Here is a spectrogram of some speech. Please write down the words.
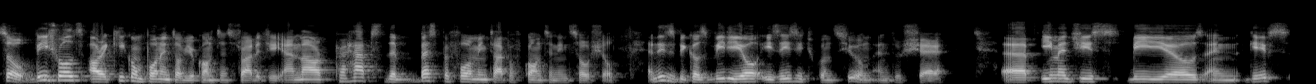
So visuals are a key component of your content strategy and are perhaps the best performing type of content in social. And this is because video is easy to consume and to share. Uh, images, videos, and GIFs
